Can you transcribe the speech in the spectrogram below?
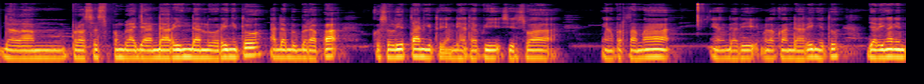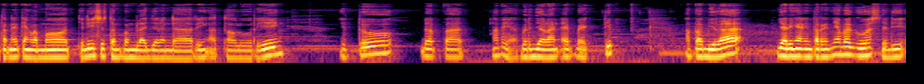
dalam proses pembelajaran daring dan luring itu ada beberapa kesulitan gitu yang dihadapi siswa. Yang pertama yang dari melakukan daring itu jaringan internet yang lemot. Jadi sistem pembelajaran daring atau luring itu dapat apa ya? Berjalan efektif apabila jaringan internetnya bagus. Jadi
